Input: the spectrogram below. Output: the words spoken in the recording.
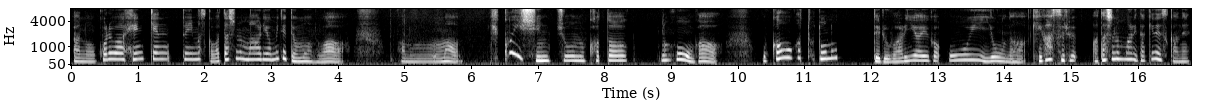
あのこれは偏見と言いますか私の周りを見てて思うのはあのまあ低い身長の方の方がお顔が整ってる割合が多いような気がする私の周りだけですかね。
